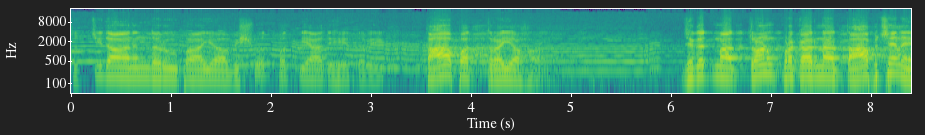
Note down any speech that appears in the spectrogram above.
સચ્ચિદાનંદ રૂપાય વિશ્વોત્પત્યાદિ હેતવે તાપત્રય જગતમાં ત્રણ પ્રકારના તાપ છે ને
